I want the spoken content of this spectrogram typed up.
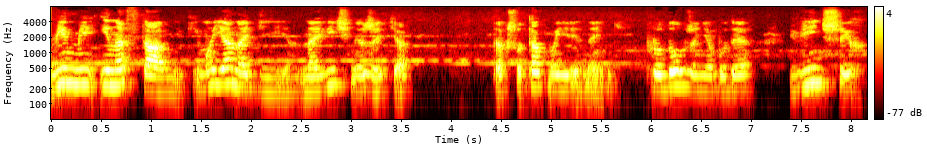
він мій і наставник, і моя надія на вічне життя. Так що так, мої рідненькі, продовження буде в інших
